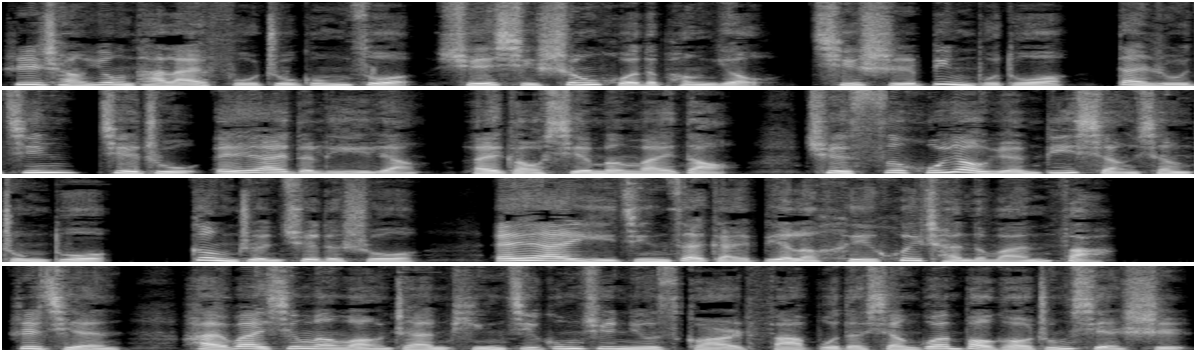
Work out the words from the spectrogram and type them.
日常用它来辅助工作、学习、生活的朋友其实并不多，但如今借助 AI 的力量来搞邪门歪道，却似乎要远比想象中多。更准确的说，AI 已经在改变了黑灰产的玩法。日前，海外新闻网站评级工具 NewsGuard 发布的相关报告中显示，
